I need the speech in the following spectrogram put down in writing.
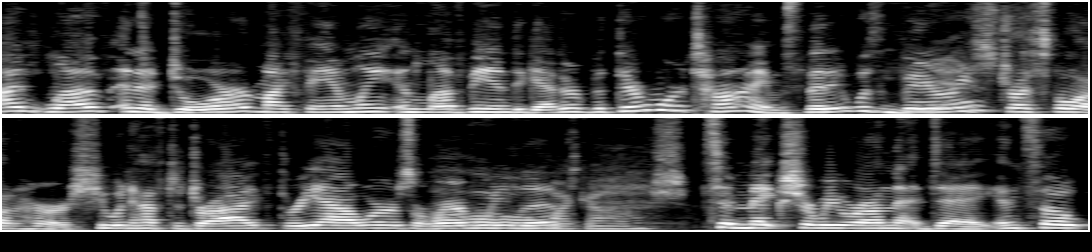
I love and adore my family and love being together, but there were times that it was very Yes. stressful on her. She would have to drive three hours or wherever we oh lived my gosh. to make sure we were on that day. And so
